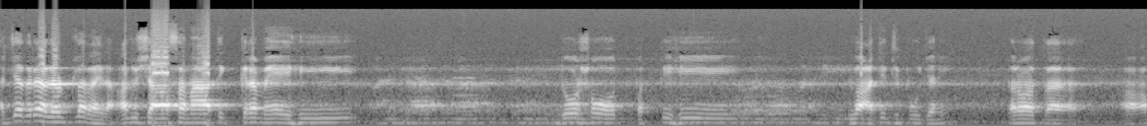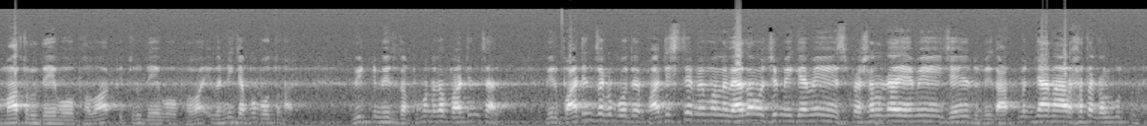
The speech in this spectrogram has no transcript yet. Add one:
అధ్యతరే అది అంటున్నారు ఆయన. అనుశాసనాతిక్రమేహి దోషోత్పత్తి. ఇవ అతిథి పూజని. తర్వాత మాతృదేవోభవ పితృదేవోభవ ఇవన్నీ చెప్పబోతున్నారు. వీటిని మీరు తప్పకుండా పాటించాలి. మీరు పాటించకపోతే పాటిస్తే మిమ్మల్ని వేదం వచ్చి మీకేమీ స్పెషల్గా ఏమీ చేయదు మీకు ఆత్మజ్ఞాన అర్హత కలుగుతుంది.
